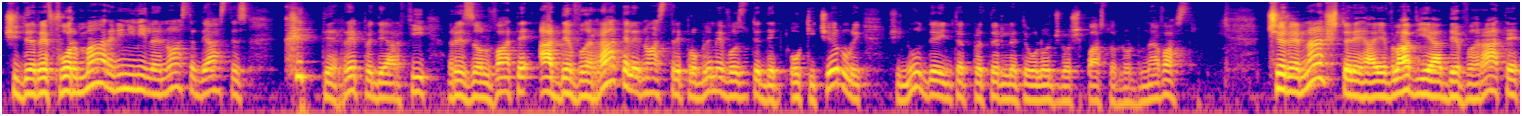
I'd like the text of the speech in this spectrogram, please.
și de reformare în inimile noastre de astăzi, cât de repede ar fi rezolvate adevăratele noastre probleme văzute de ochii cerului și nu de interpretările teologilor și pastorilor dumneavoastră. Ce renaștere a Evlaviei adevărate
